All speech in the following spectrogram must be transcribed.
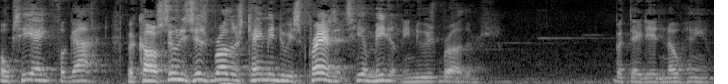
Folks, he ain't forgot. Because as soon as his brothers came into his presence, he immediately knew his brothers. But they didn't know him.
